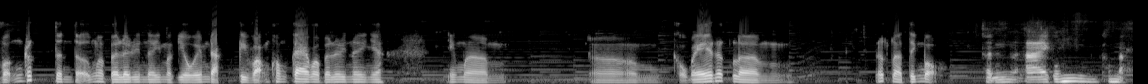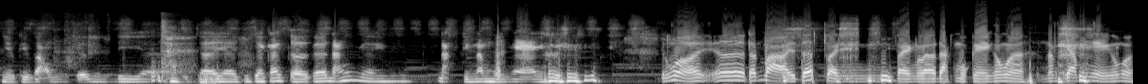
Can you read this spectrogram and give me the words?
vẫn rất tin tưởng vào Pellegrini mặc dù em đặt kỳ vọng không cao vào Pellegrini nha. Nhưng mà uh, cậu bé rất là rất là tiến bộ thịnh ai cũng không đặt nhiều kỳ vọng kiểu như đi, uh, đi chơi uh, đi chơi cá cờ cái đắng uh, đặt chừng năm mười ngàn thôi. Đúng rồi đánh bài tết toàn toàn là đặt một ngàn không à năm trăm ngàn không à.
